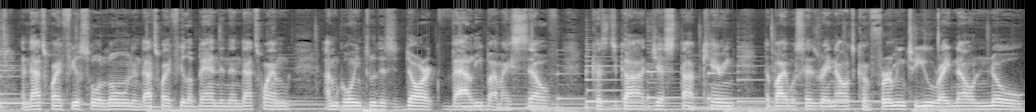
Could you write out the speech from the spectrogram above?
And that's why I feel so alone. And that's why I feel abandoned. And that's why I'm I'm going through this dark valley by myself because God just stopped caring. The Bible says right now, it's confirming to you right now, no,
